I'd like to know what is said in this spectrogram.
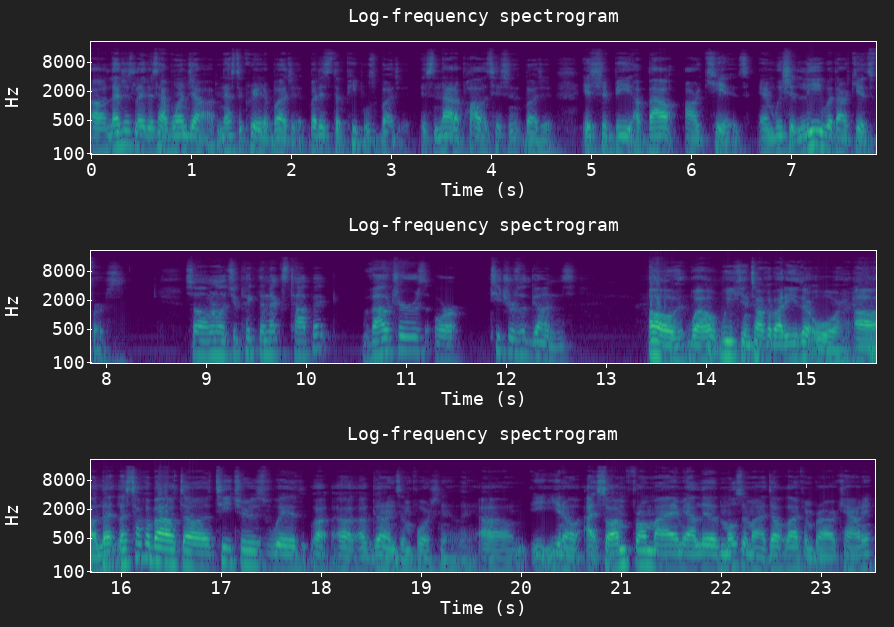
uh, legislators have one job and that's to create a budget but it's the people's budget. It's not a politician's budget. It should be about our kids and we should lead with our kids first. So i'm going to let you pick the next topic vouchers or teachers with guns Oh well, we can talk about either or. Uh, let, us talk about uh, teachers with uh, uh, guns. Unfortunately, um, you know, I, so I'm from Miami. I lived most of my adult life in Broward County,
